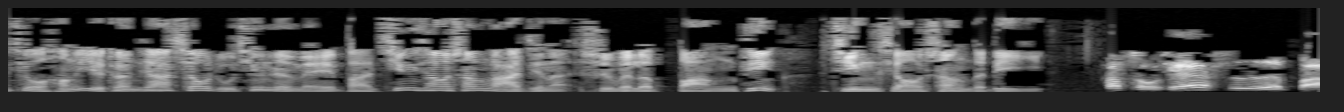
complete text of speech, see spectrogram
酒行业专家肖竹清认为，把经销商拉进来是为了绑定经销商的利益。他首先是把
